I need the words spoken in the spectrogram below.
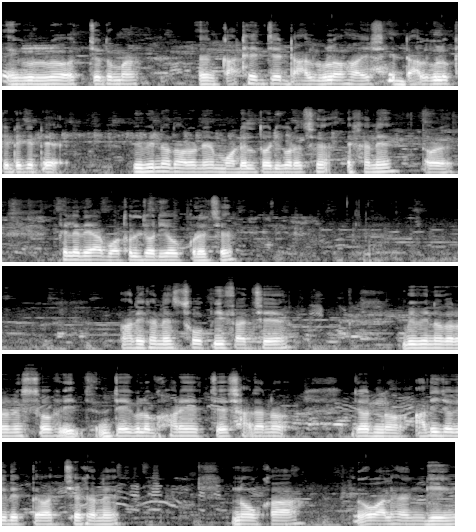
এগুলো হচ্ছে তোমার কাঠের যে ডালগুলো হয়, সেই ডালগুলো কেটে কেটে বিভিন্ন ধরনের মডেল তৈরি করেছে। এখানে তারপরে ফেলে দেওয়া বোতল জড়িয়েও করেছে। আর এখানে শোপিস আছে। বিভিন্ন ধরনের শোপিস যেগুলো ঘরে হচ্ছে সাজানোর জন্য আদিযোগী দেখতে পাচ্ছি এখানে। নৌকা ওয়াল হ্যাঙ্গিং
